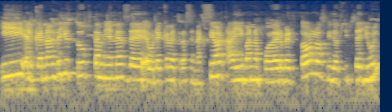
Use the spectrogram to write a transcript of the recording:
y el canal de YouTube también es de Eureka Letras en Acción. Ahí van a poder ver todos los videotips de Yul,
